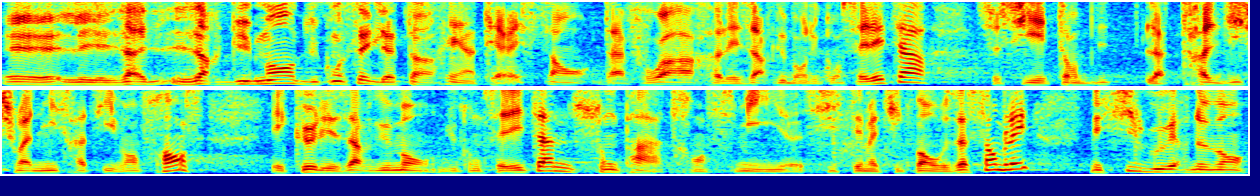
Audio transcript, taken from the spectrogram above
les, arguments du Conseil d'État. Ce serait intéressant d'avoir les arguments du Conseil d'État. Ceci étant la tradition administrative en France et que les arguments du Conseil d'État ne sont pas transmis euh, systématiquement aux assemblées. Mais si le gouvernement,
